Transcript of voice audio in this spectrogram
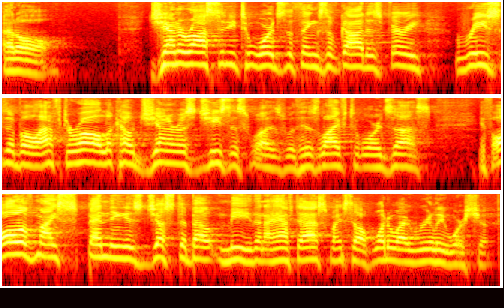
at all. Generosity towards the things of God is very reasonable. After all, look how generous Jesus was with his life towards us. If all of my spending is just about me, then I have to ask myself, what do I really worship?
